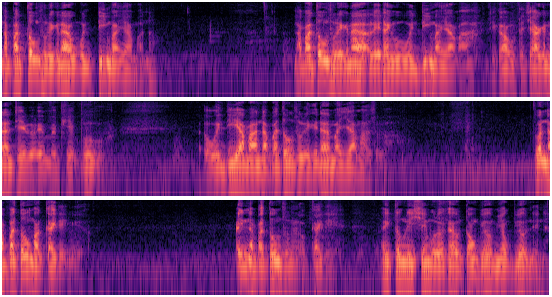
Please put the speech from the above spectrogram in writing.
နံပါတ်3ဆိုရင်ကနဝင်တိမှရမှာနော်နံပါတ်3ဆိုရင်ကနအလေတိုင်းကိုဝင်တိမှရမှာဒီကောင်တခြားကနတေလို့လည်းမဖြစ်ဘူး ဝင်တိရမှာနံပါတ်3ဆိုရင်ကနမှရမှာဆိုတော့သူကနံပါတ်3မှာကြိုက်တယ်ပြီအဲ့နံပါတ်3ဆိုရင်တော့ကြိုက်တယ်အဲ့3လေးရှင်းဖို့တော့ကောက်တောင်ပြောမြောက်ပြောနေတာ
